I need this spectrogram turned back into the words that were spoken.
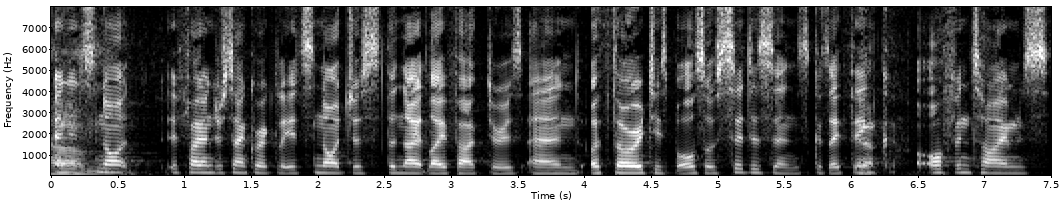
And um, it's not, if I understand correctly, it's not just the nightlife actors and authorities, but also citizens, because I think yeah. oftentimes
